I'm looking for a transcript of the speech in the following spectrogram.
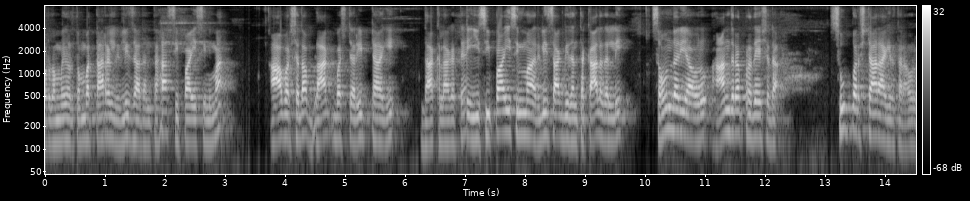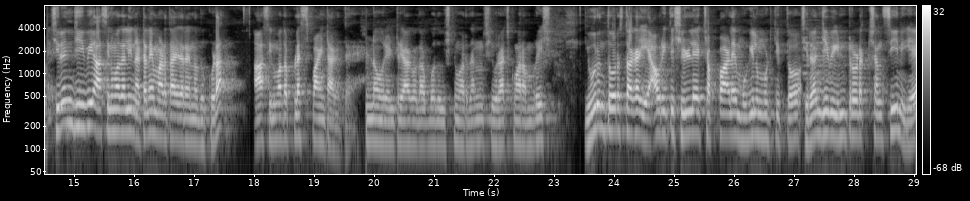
ಸಾವಿರದ ಒಂಬೈನೂರ ತೊಂಬತ್ತಾರರಲ್ಲಿ ರಿಲೀಸ್ ಆದಂತಹ ಸಿಪಾಯಿ ಸಿನಿಮಾ ಆ ವರ್ಷದ ಬ್ಲಾಕ್ ಬಸ್ಟರ್ ಹಿಟ್ ಆಗಿ ದಾಖಲಾಗುತ್ತೆ. ಈ ಸಿಪಾಯಿ ಸಿನಿಮಾ ರಿಲೀಸ್ ಆಗದಿದ್ದಂಥ ಕಾಲದಲ್ಲಿ ಸೌಂದರ್ಯ ಅವರು ಆಂಧ್ರ ಪ್ರದೇಶದ ಸೂಪರ್ ಸ್ಟಾರ್ ಆಗಿರ್ತಾರೆ ಅವರು. ಚಿರಂಜೀವಿ ಆ ಸಿನಿಮಾದಲ್ಲಿ ನಟನೆ ಮಾಡ್ತಾ ಇದ್ದಾರೆ ಅನ್ನೋದು ಕೂಡ ಆ ಸಿನಿಮಾದ ಪ್ಲಸ್ ಪಾಯಿಂಟ್ ಆಗುತ್ತೆ. ಅಣ್ಣವ್ರು ಎಂಟ್ರಿ ಆಗೋದಾಗ್ಬೋದು, ವಿಷ್ಣುವರ್ಧನ್, ಶಿವರಾಜ್ ಕುಮಾರ್, ಅಂಬರೀಷ್ ಇವ್ರನ್ನ ತೋರಿಸಿದಾಗ ಯಾವ ರೀತಿ ಶಿಳ್ಳೆ, ಚಪ್ಪಾಳೆ, ಮುಗಿಲು ಮುಟ್ತಿತ್ತೋ. ಚಿರಂಜೀವಿ ಇಂಟ್ರೊಡಕ್ಷನ್ ಸೀನ್ಗೆ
